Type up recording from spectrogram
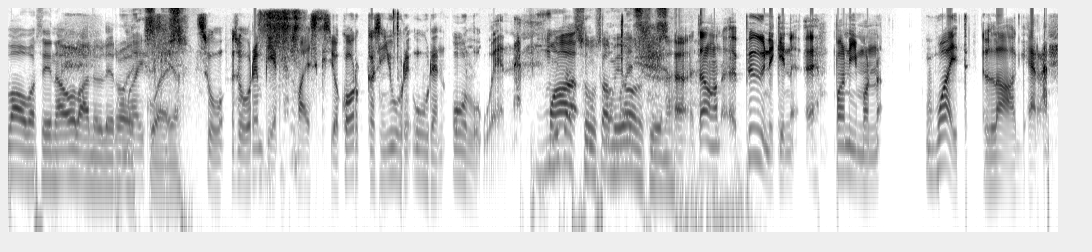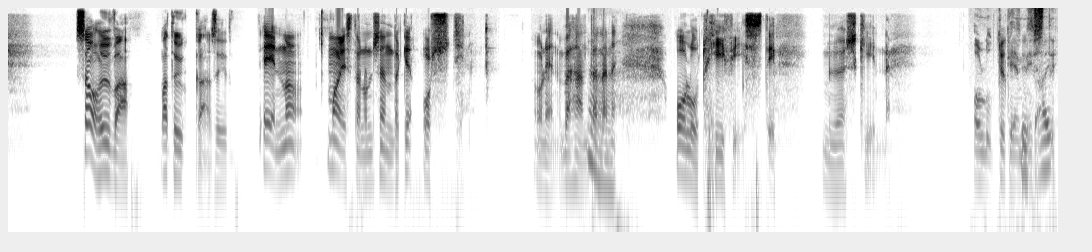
Vauva siinä olan yli roikkuen. Ja... Maiskis. Su- suurin piirtein maiskiksi. Jo korkkasin juuri uuden oluen. Mitäs sun Sami on siinä? Tämä on Pyynikin Panimon White Lager. Se on hyvä, mä tykkään siitä. En ole maistanut, niin sen takia ostin. Olen vähän tällainen olut hifisti myöskin. Ollut Siis kemisti. Siis,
